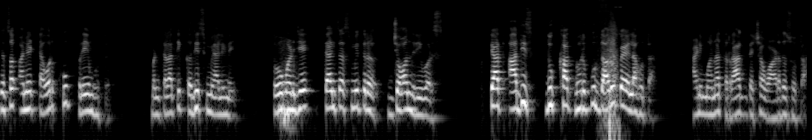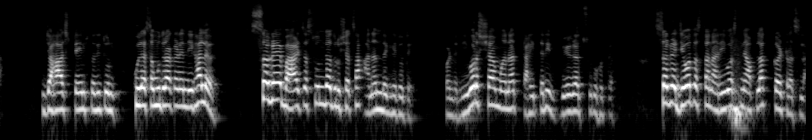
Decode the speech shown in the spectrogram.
ज्याचं अनेट्टावर खूप प्रेम होतं. पण त्याला ती कधीच मिळाली नाही. तो म्हणजे त्यांचाच मित्र जॉन रिव्हर्स त्यात आधीच दुःखात भरपूर दारू प्यायला होता आणि मनात राग त्याच्या वाढतच होता. जहाज टेम्स नदीतून खुल्या समुद्राकडे निघालं. सगळे बाहेरच्या सुंदर दृश्याचा आनंद घेत होते. पण रिव्हर्सच्या मनात काहीतरी वेगळंच सुरू होतं. सगळे जेवत असताना रिव्हर्सने आपला कट रचला.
